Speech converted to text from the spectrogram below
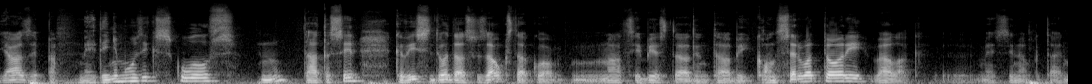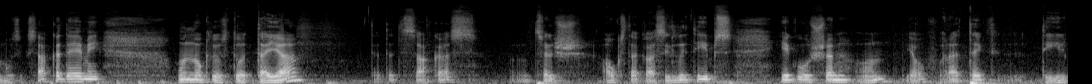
Jāzepa Mēdiņa mūzikas skolas. Nu, tā tas ir, ka visi dodas uz augstāko mācību iestādi, un tā bija konservatorija. Vēlāk eh, mēs zinām, ka tā ir mūzikas akadēmija. Un nokļūstot tajā, tad, tad sākās ceļš augstākās izglītības iegūšana un jau varētu teikt, tīri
